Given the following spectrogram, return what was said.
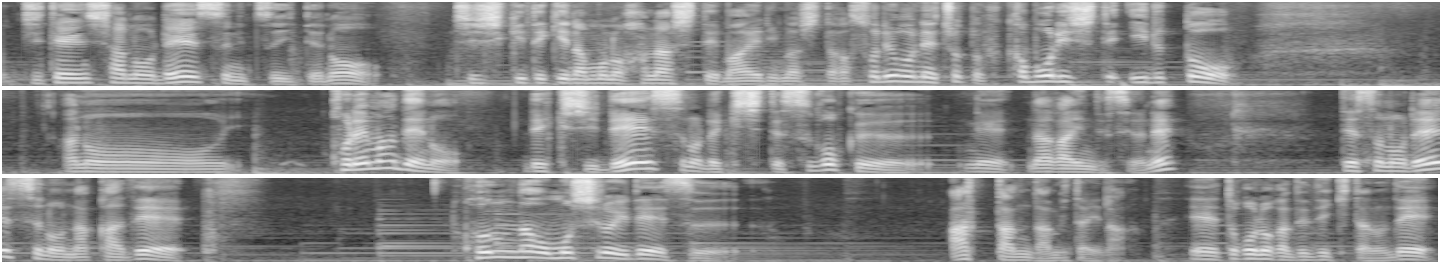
ー自転車のレースについての知識的なものを話してまいりましたがそれをねちょっと深掘りしているとあのーこれまでの歴史レースの歴史ってすごくね長いんですよね。でそのレースの中でこんな面白いレースあったんだみたいな、えーところが出てきたので、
